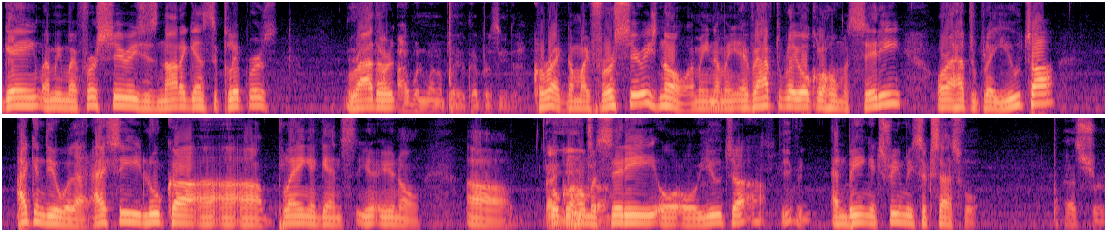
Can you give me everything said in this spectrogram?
game, I mean my first series, is not against the Clippers. Rather, I, I wouldn't want to play the Clippers either. correct. Now my first series, no. I mean, I mean, if I have to play Oklahoma City or I have to play Utah, I can deal with that. I see Luka uh, uh, uh, playing against you, you know uh, Uh, Oklahoma Utah. City or, or Utah Even and being extremely successful. that's true.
